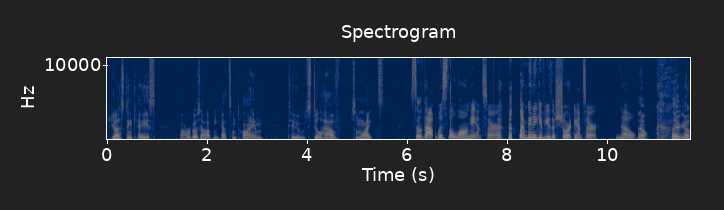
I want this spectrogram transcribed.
just in case the power goes out and you got some time to still have some lights. So that was the long answer. I'm going to give you the short answer. No. No. there you go.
